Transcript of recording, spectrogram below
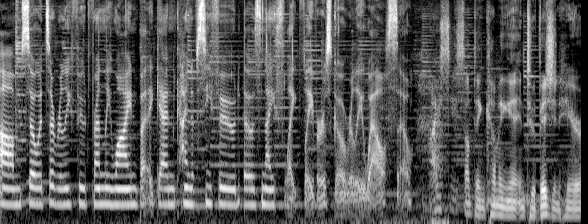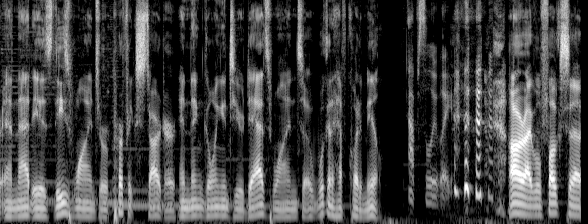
um, so it's a really food friendly wine. But again, kind of seafood. Those nice light flavors go really well. So I see something coming into vision here, and that is these wines are a perfect starter. And then going into your dad's wines, uh, we're going to have quite a meal. Absolutely. All right. Well, folks, uh,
